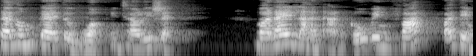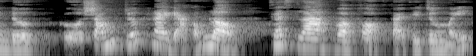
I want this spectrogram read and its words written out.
theo thống kê từ World Intelligence. Và đây là hình ảnh của VinFast phải tìm được cửa sống trước hai gã khổng lồ Tesla và Ford tại thị trường Mỹ.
